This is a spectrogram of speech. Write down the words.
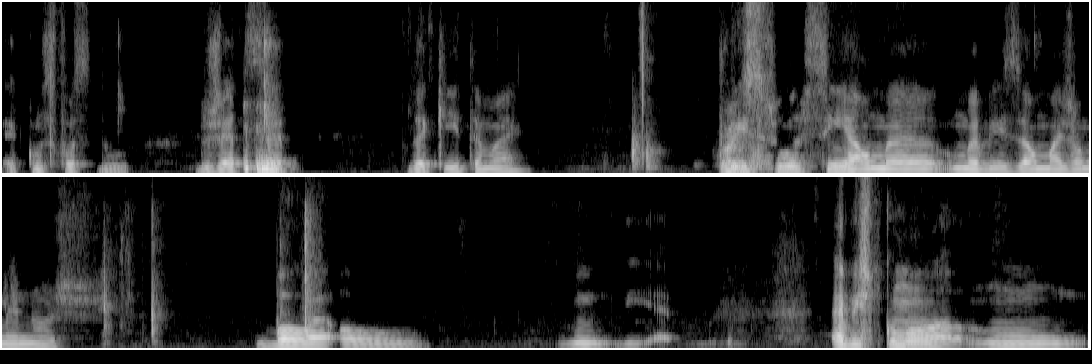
é como se fosse do, do Jet Set daqui também. Por isso, sim, há uma, uma visão mais ou menos boa ou é visto como um,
